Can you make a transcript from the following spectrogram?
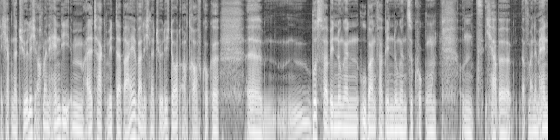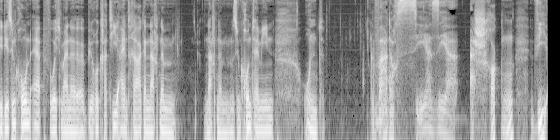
Ich habe natürlich auch mein Handy im Alltag mit dabei, weil ich natürlich dort auch drauf gucke, äh, Busverbindungen, U-Bahn-Verbindungen zu gucken. Und ich habe auf meinem Handy die Synchron-App, wo ich meine Bürokratie eintrage nach einem nach einem Synchrontermin und war doch sehr, sehr erschrocken, wie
